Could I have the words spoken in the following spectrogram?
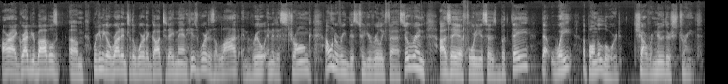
All right, grab your Bibles. Um, we're going to go right into the Word of God today. Man, His Word is alive and real and it is strong. I want to read this to you really fast. Over in Isaiah 40, it says, But they that wait upon the Lord shall renew their strength.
